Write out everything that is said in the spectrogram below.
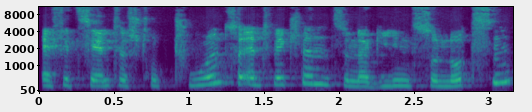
effiziente Strukturen zu entwickeln, Synergien zu nutzen,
